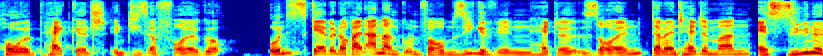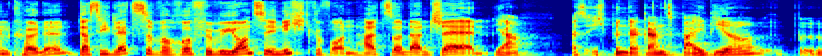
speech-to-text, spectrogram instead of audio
Whole Package in dieser Folge und es gäbe noch einen anderen Grund, warum sie gewinnen hätte sollen. Damit hätte man es sühnen können, dass sie letzte Woche für Beyoncé nicht gewonnen hat, sondern Jan. Ja, also ich bin da ganz bei dir äh,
